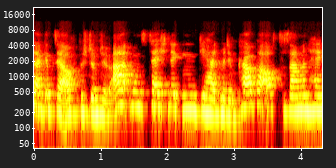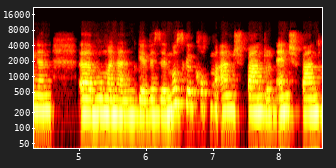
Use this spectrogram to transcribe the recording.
Da gibt's ja auch bestimmte Atmungstechniken, die halt mit dem Körper auch zusammenhängen, äh, wo man dann gewisse Muskelgruppen anspannt und entspannt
